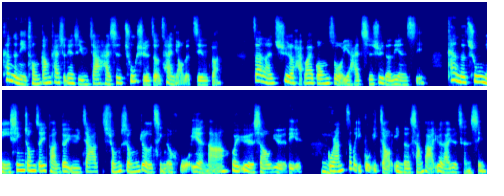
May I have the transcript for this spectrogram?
看着你从刚开始练习瑜伽还是初学者菜鸟的阶段，再来去了海外工作，也还持续的练习，看得出你心中这一团对瑜伽熊熊热情的火焰啊，会越烧越烈。果然，这么一步一脚印的想法越来越成型，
